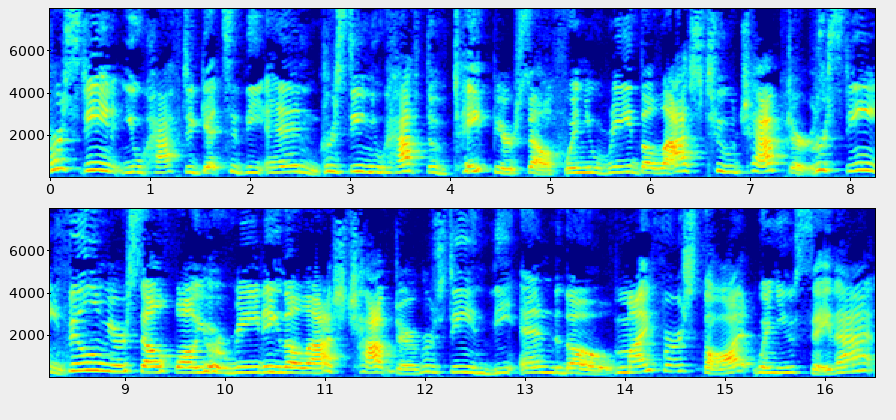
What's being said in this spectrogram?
Christine, you have to get to the end. Christine, you have to tape yourself when you read the last two chapters. Christine, film yourself while you're reading the last chapter. Christine, the end though. My first thought when you say that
